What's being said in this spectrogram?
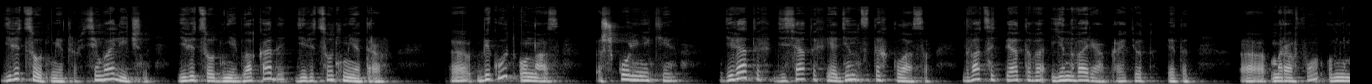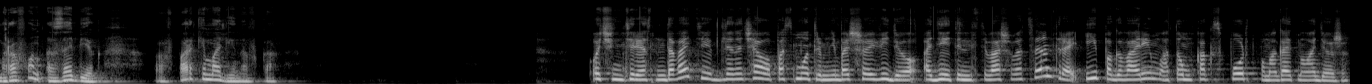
900 метров, символично. 900 дней блокады, 900 метров. Э, бегут у нас школьники 9, 10 и 11 классов. 25 января пройдет этот э, марафон, не марафон, а забег в парке Малиновка – очень интересно. Давайте для начала посмотрим небольшое видео о деятельности вашего центра и поговорим о том, как спорт помогает молодежи.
